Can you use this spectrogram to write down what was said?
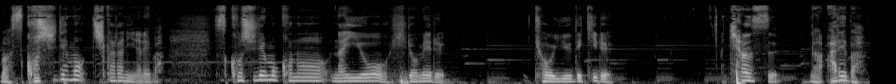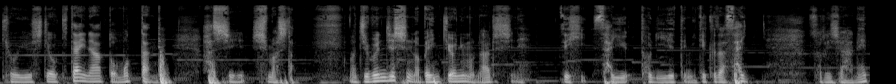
まあ、少しでも力になれば少しでもこの内容を広める共有できるチャンスがあれば共有しておきたいなと思ったんで発信しました、まあ、自分自身の勉強にもなるしね是非左右取り入れてみてください。それじゃあね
